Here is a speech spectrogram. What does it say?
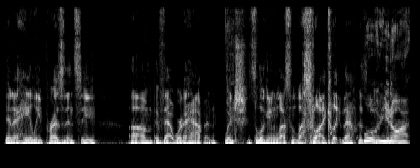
in a Haley presidency um, if that were to happen which is looking less and less likely that was Well, you know, I,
